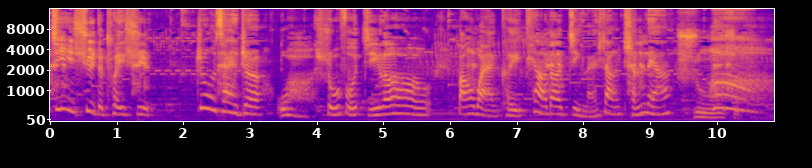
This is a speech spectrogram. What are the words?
继续的吹嘘：“住在这，哇，舒服极了。”傍晚可以跳到井栏上乘凉，舒服。哦，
